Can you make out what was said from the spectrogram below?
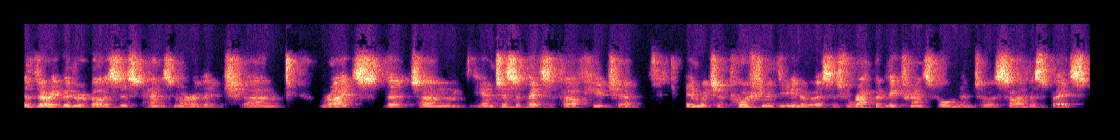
a very good roboticist, Hans Moravec, um, writes that um, he anticipates a far future in which a portion of the universe is rapidly transformed into a cyberspace,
